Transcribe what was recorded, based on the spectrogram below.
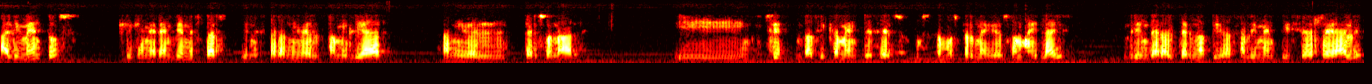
alimentos que generen bienestar, bienestar a nivel familiar, a nivel personal y sí, básicamente es eso. Buscamos por medio de Samay Life brindar alternativas alimenticias reales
